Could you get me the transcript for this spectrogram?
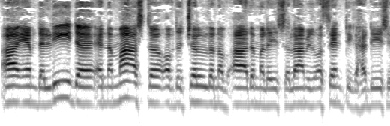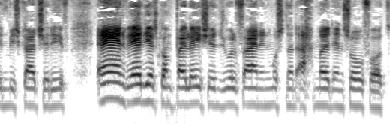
I am the leader and the master of the children of Adam alayhi salam. Is authentic hadith in Mishkat Sharif and various compilations you will find in Musnad Ahmad and so forth.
